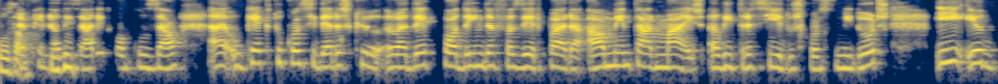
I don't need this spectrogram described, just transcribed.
uh, para finalizar uhum. e de conclusão, uh, o que é que tu consideras que a DEC pode ainda fazer para aumentar mais a literacia dos consumidores? E eu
